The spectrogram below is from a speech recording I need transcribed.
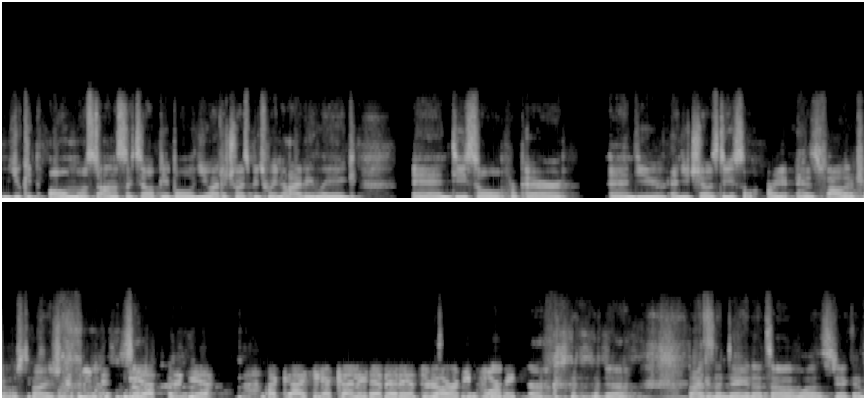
you could almost honestly tell people you had a choice between Ivy League and diesel repair and you and you chose diesel. Or you, his father chose diesel. Oh, chose, yeah, yeah. I, I, I kind of had that answered already for me. Yeah, yeah. Back that's, in the day, that's how it was, Jacob.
